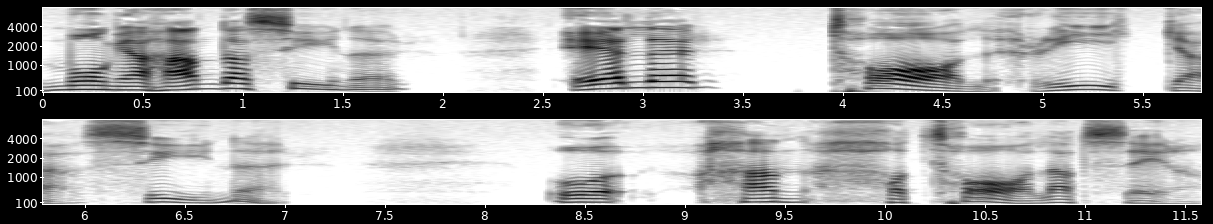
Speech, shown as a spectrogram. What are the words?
många handa syner eller talrika syner. Och han har talat, säger han,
